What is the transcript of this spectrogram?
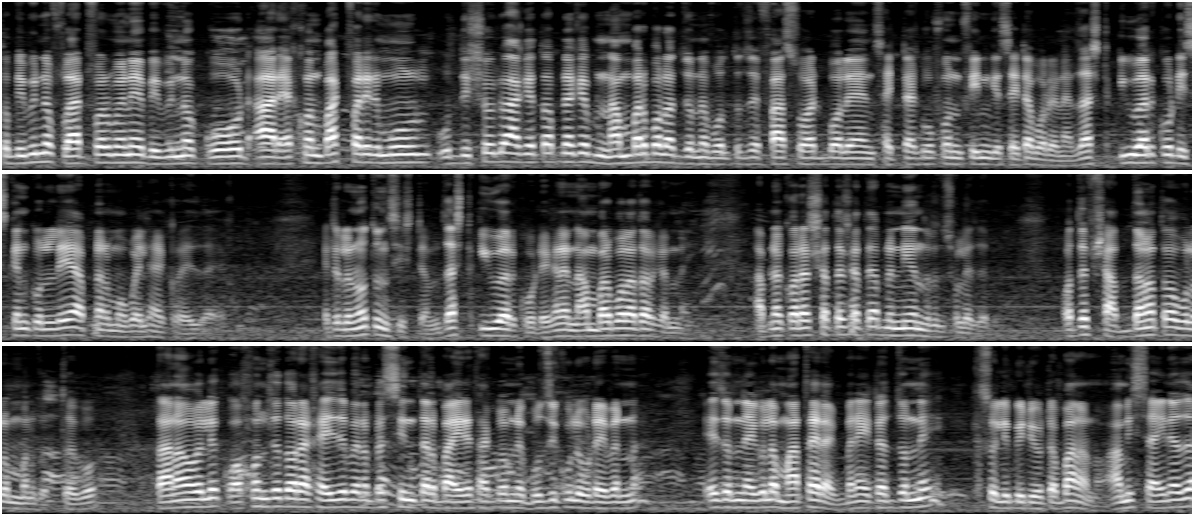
তো বিভিন্ন প্ল্যাটফর্মে বিভিন্ন কোড আর এখন বাটফারির মূল উদ্দেশ্য হলো, আগে তো আপনাকে নাম্বার বলার জন্য বলতো যে পাসওয়ার্ড বলেন, সাইটটা গোপন ফিন গেছে, এটা বলে না। জাস্ট কিউআর কোড স্ক্যান করলে আপনার মোবাইল হ্যাক হয়ে যায় এখন। এটা হলো নতুন সিস্টেম, জাস্ট কিউআর কোড, এখানে নাম্বার বলা দরকার নাই। আপনার করার সাথে সাথে আপনার নিয়ন্ত্রণ চলে যাবে অতএব সাবধানতা অবলম্বন করতে হবে তা না হলে কখন যে ধরা খাই যাবেন, আপনার চিন্তার বাইরে থাকবে আপনি বুঝি কুলে উঠাইবেন না। এই জন্য এগুলো মাথায় রাখবেন, এটার জন্যই অ্যাকচুয়ালি ভিডিওটা বানানো। আমি চাই না যে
